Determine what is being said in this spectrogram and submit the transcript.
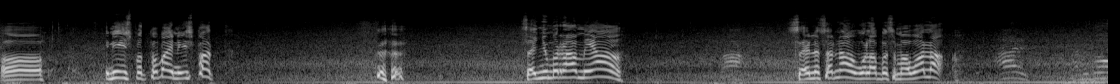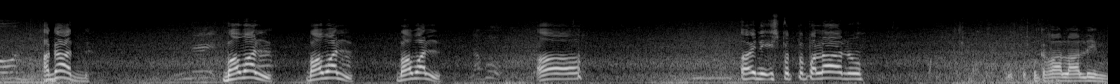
Ah, ini-spot pa ba? Ini-spot? sa inyo marami ah. Sa ilasan na, wala ba sa mawala? Ay, ano doon? Agad. Hindi. Bawal. Bawal. Bawal. Labo. Ah. ay, ni-spot pa pala, no? Pagkakalalim.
